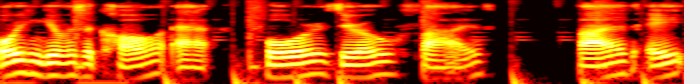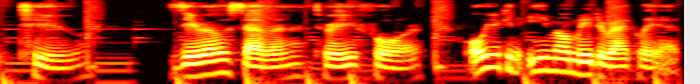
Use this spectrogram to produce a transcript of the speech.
or you can give us a call at 405 582 0734 or you can email me directly at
